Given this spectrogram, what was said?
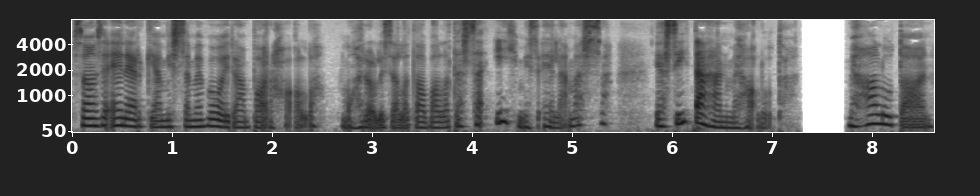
se on se energia, missä me voidaan parhaalla mahdollisella tavalla tässä ihmiselämässä. Ja sitähän me halutaan. Me halutaan,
